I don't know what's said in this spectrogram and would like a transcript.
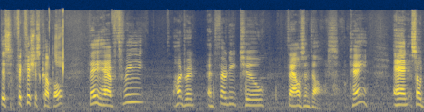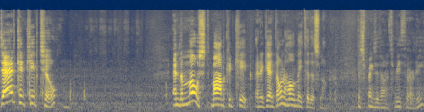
this fictitious couple, they have $332,000, okay? And so dad can keep two, and the most mom could keep, and again, don't hold me to this number. This brings it down to 330.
